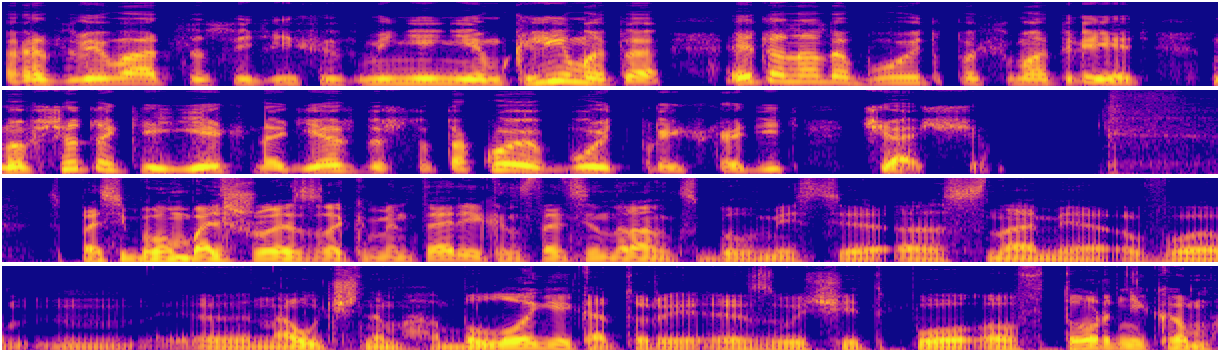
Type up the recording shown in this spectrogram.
развиваться в связи с изменением климата, это надо будет посмотреть. Но все-таки есть надежда, что такое будет происходить чаще. Спасибо вам большое за комментарий. Константин Ранкс был вместе э, с нами в э, научном блоге, который э, звучит по вторникам.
